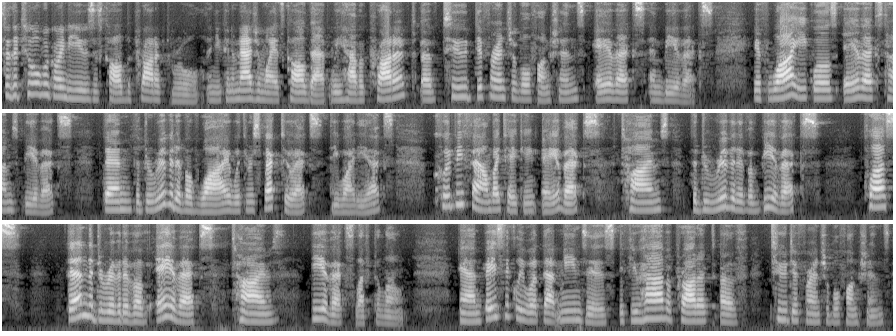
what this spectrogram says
So the tool we're going to use is called the product rule, and you can imagine why it's called that. We have a product of two differentiable functions, a of x and b of x. If y equals a of x times b of x, then the derivative of y with respect to x, dy dx, could be found by taking a of x times the derivative of b of x plus then the derivative of a of x times b of x left alone. And basically what that means is if you have a product of two differentiable functions,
